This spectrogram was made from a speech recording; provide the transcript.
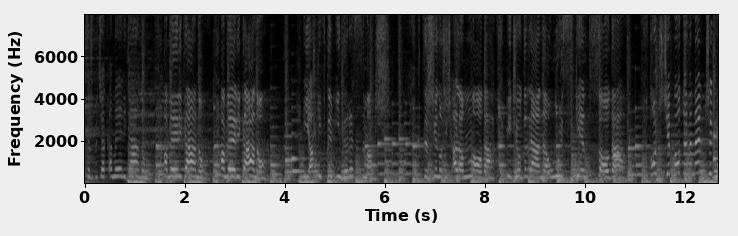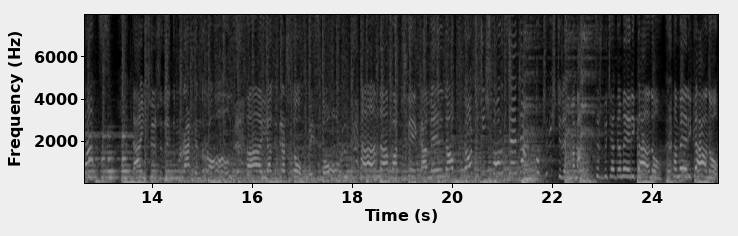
Chcesz być jak Amerykano, Amerykano, Amerykano. Jaki w tym interes masz? Chcesz się nosić ala moda, pić od rana and soda. Choć cię potem męczy kac, tańczysz w rytm rock and roll. A jak grasz to w baseball, a na paczkę kamylno, kto ci dziś forsę da? Oczywiście, że mama, chcesz być jak Amerykano, Amerykano,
